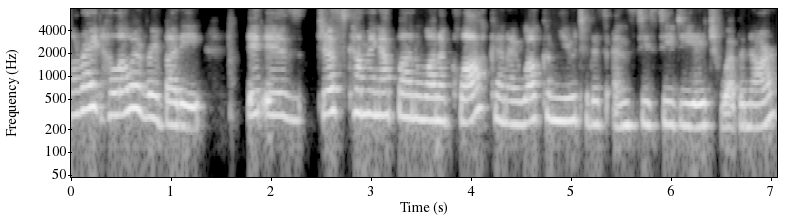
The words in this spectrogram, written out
All right, hello everybody. It is just coming up on one o'clock and I welcome you to this NCCDH webinar.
